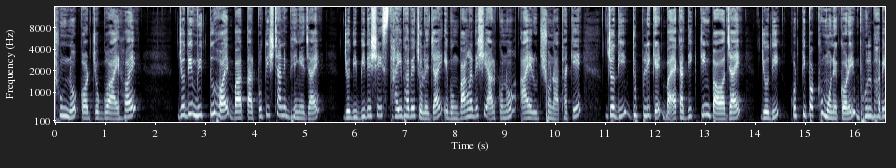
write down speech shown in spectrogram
শূন্য করযোগ্য আয় হয়, যদি মৃত্যু হয় বা তার প্রতিষ্ঠান ভেঙে যায়, যদি বিদেশে স্থায়ীভাবে চলে যায় এবং বাংলাদেশে আর কোনো আয়ের উৎস না থাকে, যদি ডুপ্লিকেট বা একাধিক টিন পাওয়া যায়, যদি কর্তৃপক্ষ মনে করে ভুলভাবে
